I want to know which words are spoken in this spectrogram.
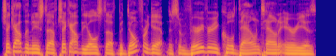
check out the new stuff, check out the old stuff, but don't forget there's some very, very cool downtown areas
